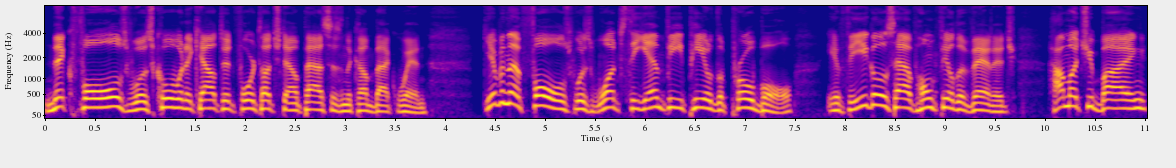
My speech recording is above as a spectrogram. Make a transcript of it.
Nick Foles was cool when it counted four touchdown passes in the comeback win. Given that Foles was once the MVP of the Pro Bowl, if the Eagles have home field advantage, how much you buying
